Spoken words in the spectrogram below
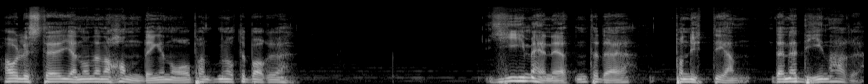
har jeg lyst til gjennom denne handlingen nå på en måte bare gi menigheten til deg på nytt igjen. Den er din, Herre.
